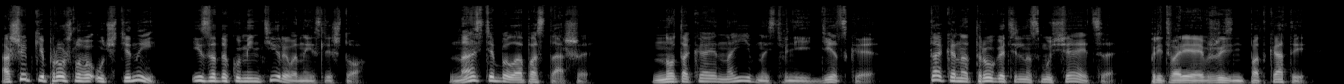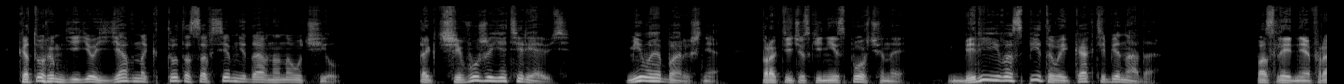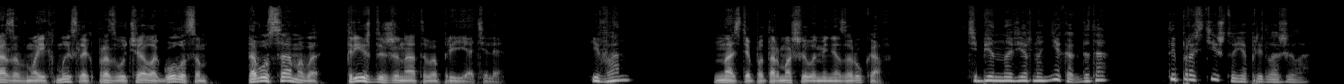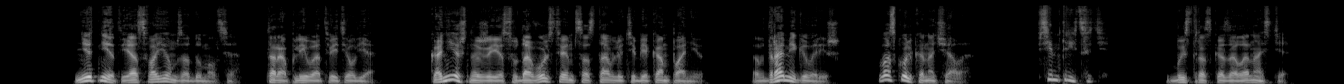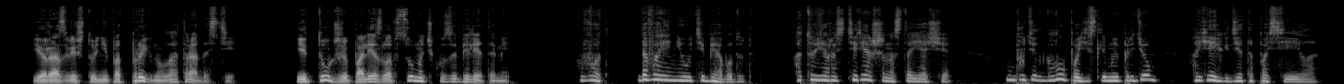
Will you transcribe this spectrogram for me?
Ошибки прошлого учтены и задокументированы, если что. Настя была постарше, но такая наивность в ней детская. Так она трогательно смущается — притворяя в жизнь подкаты, которым ее явно кто-то совсем недавно научил. Так чего же я теряюсь? Милая барышня, практически не испорченная, бери и воспитывай, как тебе надо. Последняя фраза в моих мыслях прозвучала голосом того самого трижды женатого приятеля. — Иван? Настя потормошила меня за рукав. — Тебе, наверное, некогда, да? Ты прости, что я предложила. «Нет-нет, я о своем задумался», — торопливо ответил я. «Конечно же, я с удовольствием составлю тебе компанию. В драме, говоришь? Во сколько начало?» «В семь тридцать», — быстро сказала Настя. И разве что не подпрыгнула от радости. И тут же полезла в сумочку за билетами. «Вот, давай они у тебя будут, а то я растеряша настоящая. Будет глупо, если мы придем, а я их где-то посеяла».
